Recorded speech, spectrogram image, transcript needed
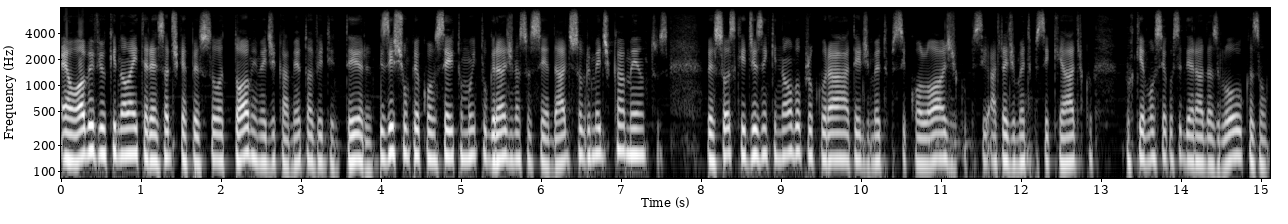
É óbvio que não é interessante que a pessoa tome medicamento a vida inteira. Existe um preconceito muito grande na sociedade sobre medicamentos. Pessoas que dizem que não vão procurar atendimento psicológico, atendimento psiquiátrico, porque vão ser consideradas loucas, vão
